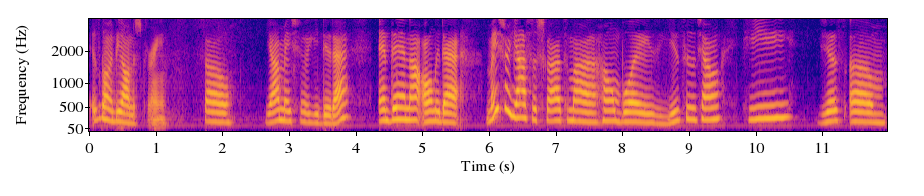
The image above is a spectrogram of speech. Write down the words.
is gonna be on the screen. So, y'all make sure you do that. And then not only that, make sure y'all subscribe to my homeboy's YouTube channel. He just um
